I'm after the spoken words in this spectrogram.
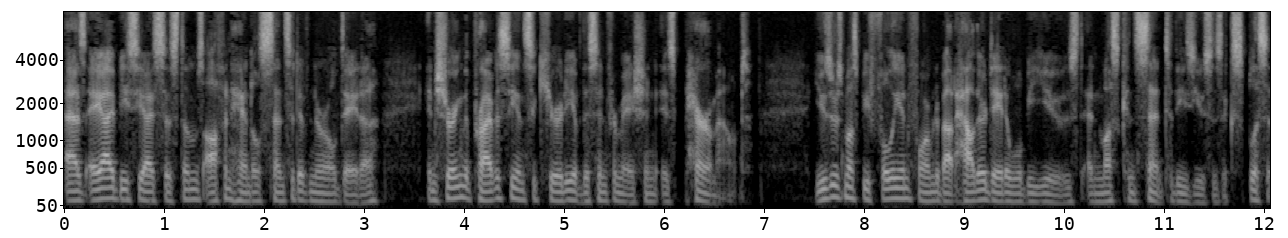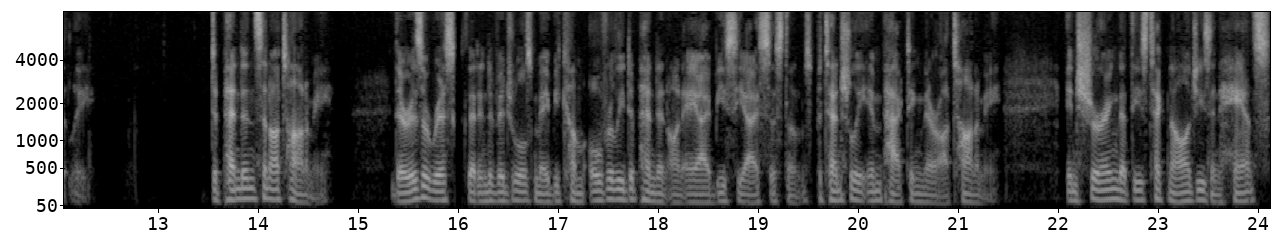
As AI BCI systems often handle sensitive neural data, ensuring the privacy and security of this information is paramount. Users must be fully informed about how their data will be used and must consent to these uses explicitly. Dependence and autonomy. There is a risk that individuals may become overly dependent on AI BCI systems, potentially impacting their autonomy. Ensuring that these technologies enhance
